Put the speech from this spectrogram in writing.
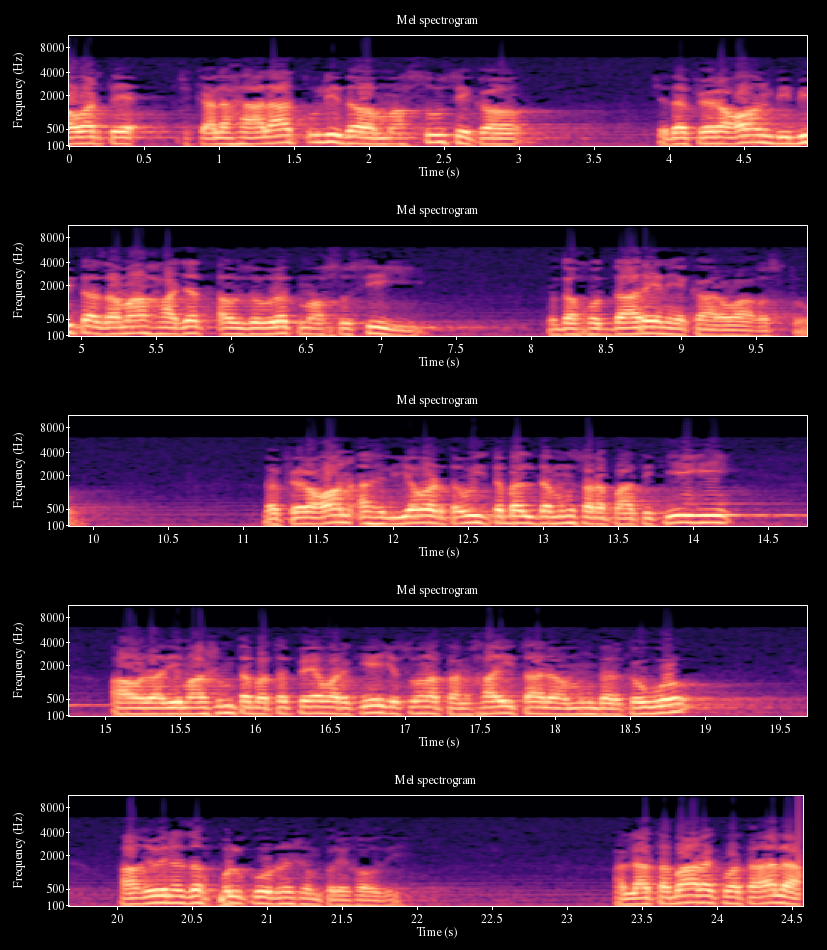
او ورته چې کله حالات ولید محسوس ک چې د فرعون بی بی ته زما حاجت او ضرورت محسوسیږي نو د خوددارې نه کار واغستو د فرعون اهلیه ورته وی ته بل د موږ سره پاتې کیږي او د دې ماشوم ته بته په ورکه چې سونه تنخواهي تعالی موږ درکوو هغه نه زغ خپل کور نشم پرې خو دی الله تبارک وتعالى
